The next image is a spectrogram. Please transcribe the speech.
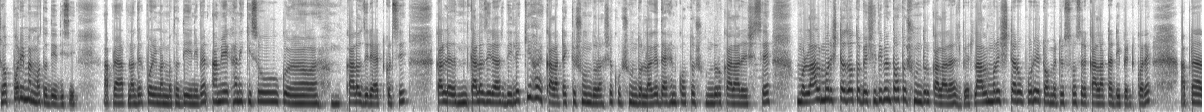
সব পরিমাণ মতো দিয়ে দিছি। আপনারা আপনাদের পরিমাণ মতো দিয়ে নেবেন। আমি এখানে কিছু কালো জিরা অ্যাড করছি। কালো কালো জিরা দিলে কি হয়? কালারটা একটু সুন্দর আসে, খুব সুন্দর লাগে। দেখেন কত সুন্দর কালার এসেছে। লাল মরিচটা যত বেশি দিবেন, তত সুন্দর কালার আসবে। লাল মরিচটার উপরে টমেটো সসের কালারটা ডিপেন্ড করে। আপনার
